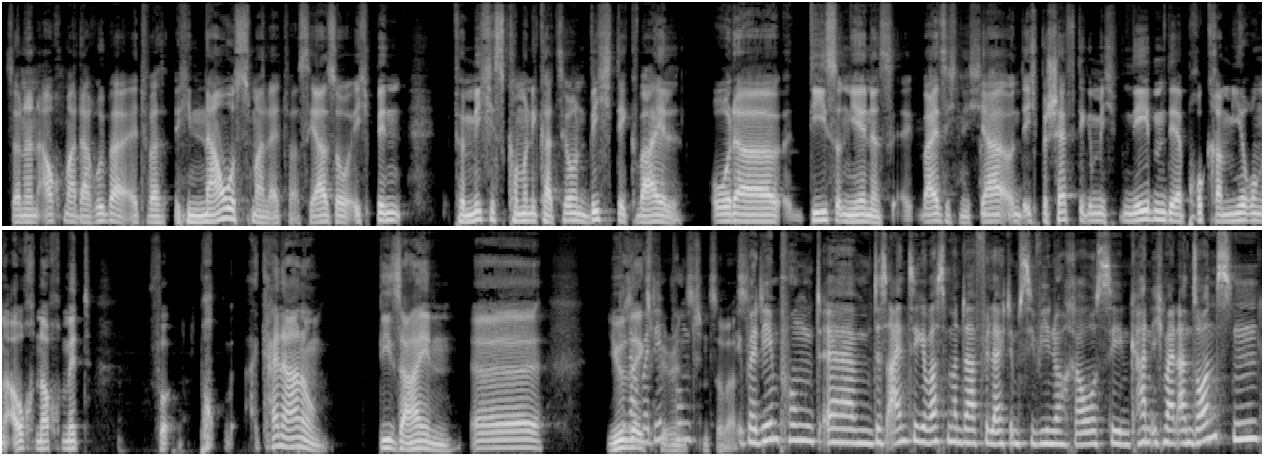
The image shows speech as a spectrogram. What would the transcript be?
sondern auch mal darüber etwas hinaus mal etwas. Ja, so ich bin, für mich ist Kommunikation wichtig, weil oder dies und jenes, weiß ich nicht, ja. Und ich beschäftige mich neben der Programmierung auch noch mit, keine Ahnung, Design, äh, User genau, Experience Punkt, und sowas. Bei dem Punkt, ähm, das Einzige, was man da vielleicht im CV noch raussehen kann. Ich meine, ansonsten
